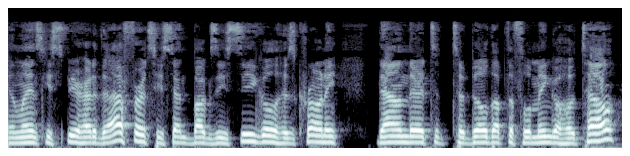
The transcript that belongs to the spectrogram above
and Lansky spearheaded the efforts. He sent Bugsy Siegel, his crony, down there to, to build up the Flamingo Hotel.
